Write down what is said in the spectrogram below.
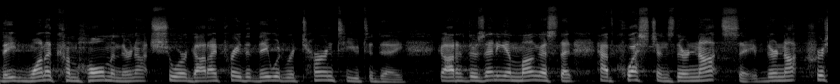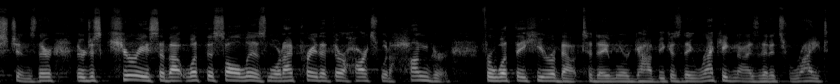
they want to come home and they're not sure, God, I pray that they would return to you today. God, if there's any among us that have questions, they're not saved, they're not Christians, they're, they're just curious about what this all is, Lord, I pray that their hearts would hunger for what they hear about today, Lord God, because they recognize that it's right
